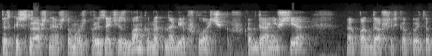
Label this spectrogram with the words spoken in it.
так сказать, страшное, что может произойти с банком, это набег вкладчиков, когда они все, э, поддавшись какой-то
